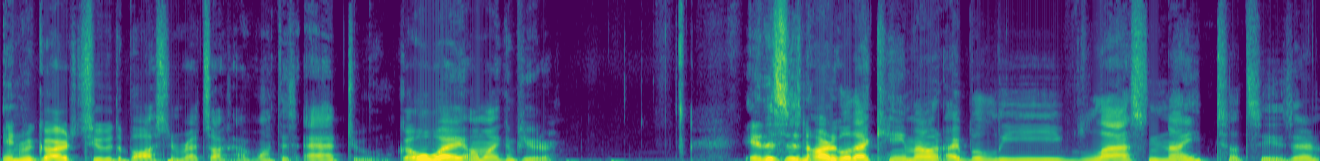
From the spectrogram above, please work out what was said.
in regards to the Boston Red Sox. I want this ad to go away on my computer. And this is an article that came out, I believe, last night. Let's see, is there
